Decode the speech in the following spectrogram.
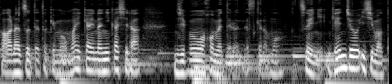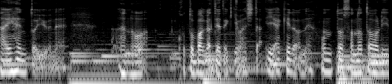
変わらずって時も毎回何かしら自分を褒めてるんですけどもついに現状維持も大変というねあの言葉が出てきました。いやけどねほんとその通り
